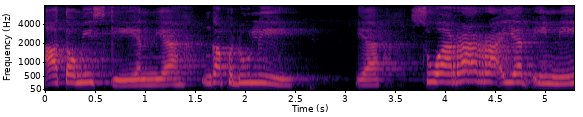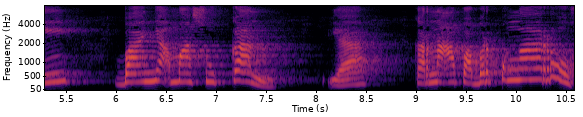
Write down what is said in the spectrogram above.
atau miskin ya enggak peduli ya suara rakyat ini banyak masukan ya karena apa? Berpengaruh.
